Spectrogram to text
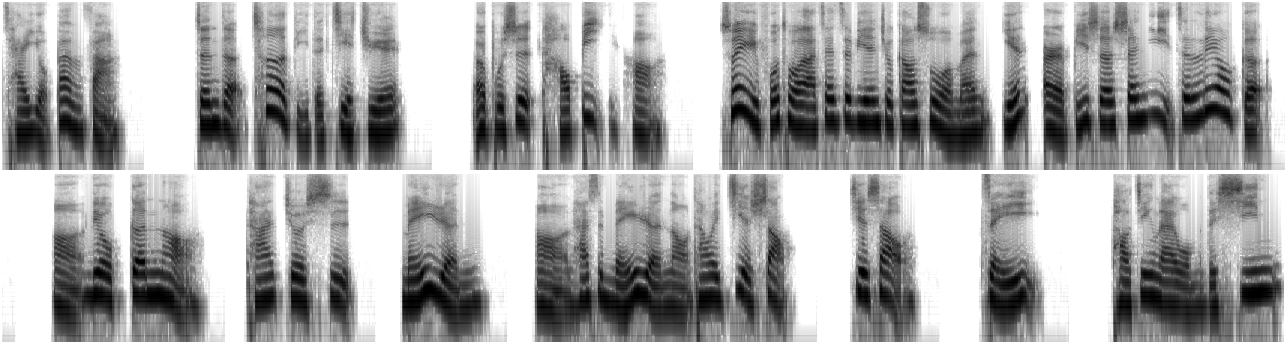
才有办法真的彻底的解决，而不是逃避哈。所以佛陀啊，在这边就告诉我们：眼、耳、鼻、舌、身、意这六个啊六根哈，它就是没人。啊，他是媒人哦，他会介绍介绍贼跑进来我们的心，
